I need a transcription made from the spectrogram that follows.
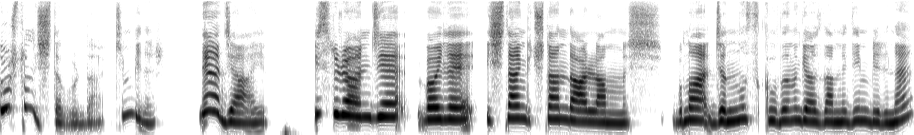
dursun işte burada. Kim bilir? Ne acayip. Bir süre önce böyle işten güçten darlanmış, buna canının sıkıldığını gözlemlediğim birine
